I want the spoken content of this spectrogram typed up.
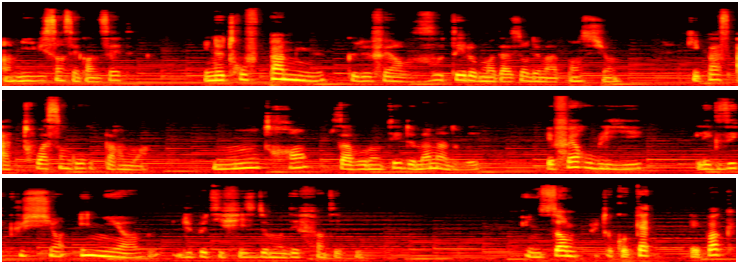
en 1857, il ne trouve pas mieux que de faire voter l'augmentation de ma pension, qui passe à 300 gourdes par mois, montrant sa volonté de m'amadouer et faire oublier l'exécution ignoble du petit-fils de mon défunt époux. Une somme plutôt coquette, l'époque,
